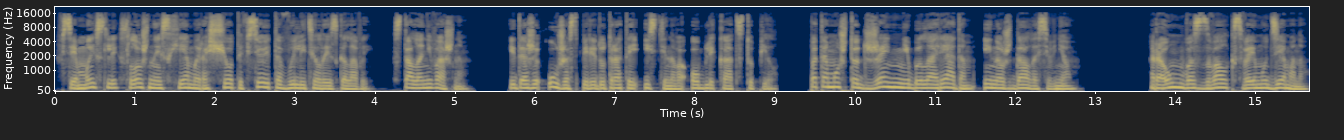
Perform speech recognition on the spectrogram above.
Все мысли, сложные схемы, расчеты, все это вылетело из головы. Стало неважным. И даже ужас перед утратой истинного облика отступил. Потому что Дженни была рядом и нуждалась в нем. Раум воззвал к своему демону,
